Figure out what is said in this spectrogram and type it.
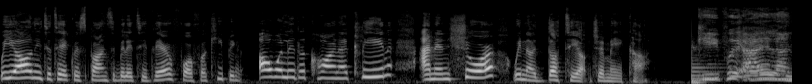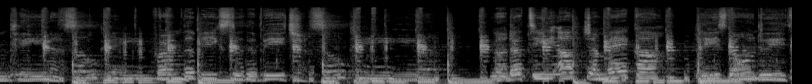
We all need to take responsibility, therefore, for keeping our little corner clean and ensure we not dirty up Jamaica. Keep we island clean, so clean. From the peaks to the beach, so clean. No dirty up Jamaica, please don't do it.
